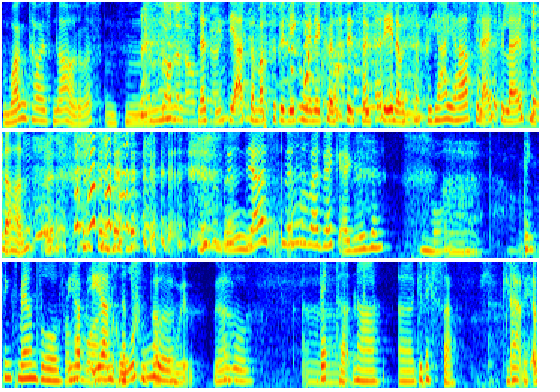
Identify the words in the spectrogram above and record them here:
Morgentau ist nah, oder was? Mhm. Der Sonnenaufgang. Na, die, die Asta macht so Bewegungen, ihr könnt es jetzt nicht sehen, aber sie sagt so, ja, ja, vielleicht, vielleicht mit der Hand. Ja, ist nicht so weit weg eigentlich. Ja. Denk, denkt mehr an so. Ich habe eher an Rosen Natur. gedacht. Ja. Also Wetter, na, äh, Gewässer. Äh, äh, äh,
